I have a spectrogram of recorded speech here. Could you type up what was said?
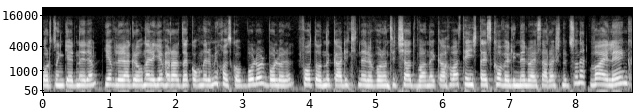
գործընկերները եւ լրագրողները եւ հեռարձակողները մի խոսքով բոլոր բոլորը ֆոտո նկարիչները, որոնցից շատ բան է կախված, թե ինչ տեսքով է լինելու այս առաջնությունը, վայելենք,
